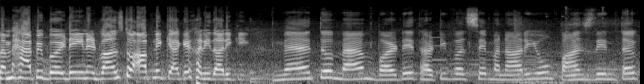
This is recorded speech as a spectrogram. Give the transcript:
Ma'am happy birthday in advance तो आपने क्या क्या खरीदारी की? मैं तो मैम बर्थडे थर्टी फ़र्स्ट से मना रही हूँ। पाँच दिन तक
